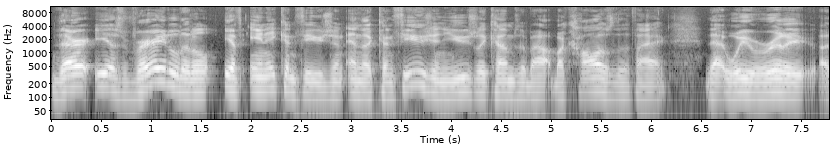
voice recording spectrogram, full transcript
there is very little, if any, confusion, and the confusion usually comes about because of the fact that we really uh,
